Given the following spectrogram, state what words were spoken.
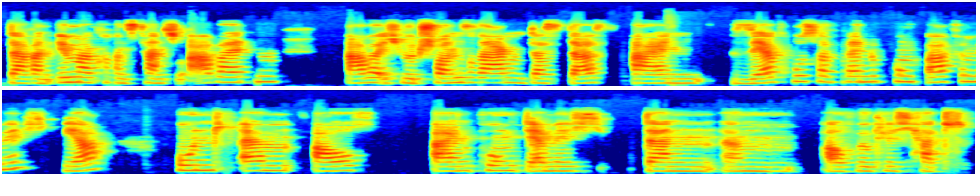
daran immer konstant zu arbeiten. Aber ich würde schon sagen, dass das ein sehr großer Wendepunkt war für mich, ja. Und ähm, auch ein Punkt, der mich dann ähm, auch wirklich hat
